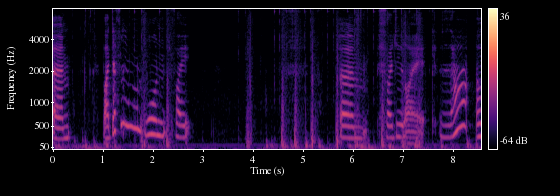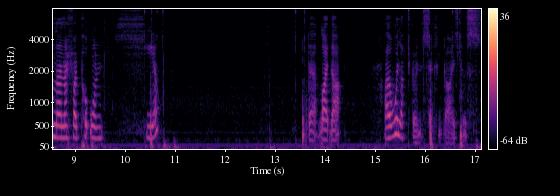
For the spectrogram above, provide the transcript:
Um, but I definitely want one if I, um, if I do like that, and then if I put one here. There, like that. I will have to go in a second, guys, because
